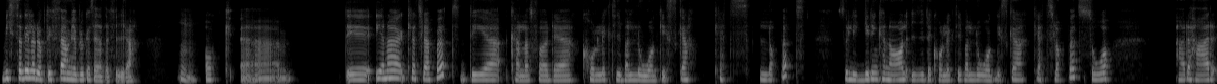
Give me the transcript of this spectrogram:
Vissa delar upp till fem, jag brukar säga att det är fyra. Mm. Och eh, det ena kretslöpet det kallas för det kollektiva logiska kretsloppet. Så ligger din kanal i det kollektiva logiska kretsloppet så är det här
